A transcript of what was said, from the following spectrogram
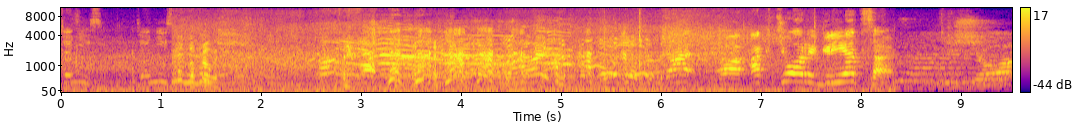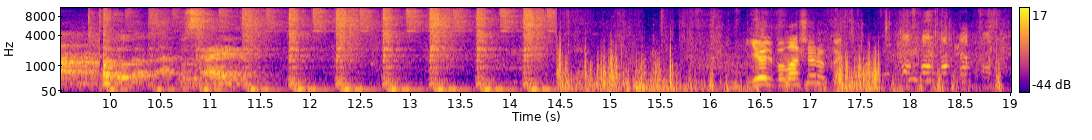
тянись. Тянись. Попробуй. А, актеры греться. Еще. Потом отпускает. Юль, помаши рукой.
